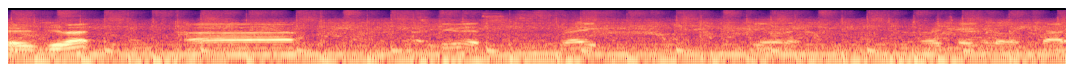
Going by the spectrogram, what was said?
do that? Uh, let's do this. Ready. Feeling it. Already taking about like five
